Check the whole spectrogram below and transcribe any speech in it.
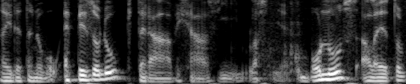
najdete novou epizodu, která vychází vlastně jako bonus, ale je to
